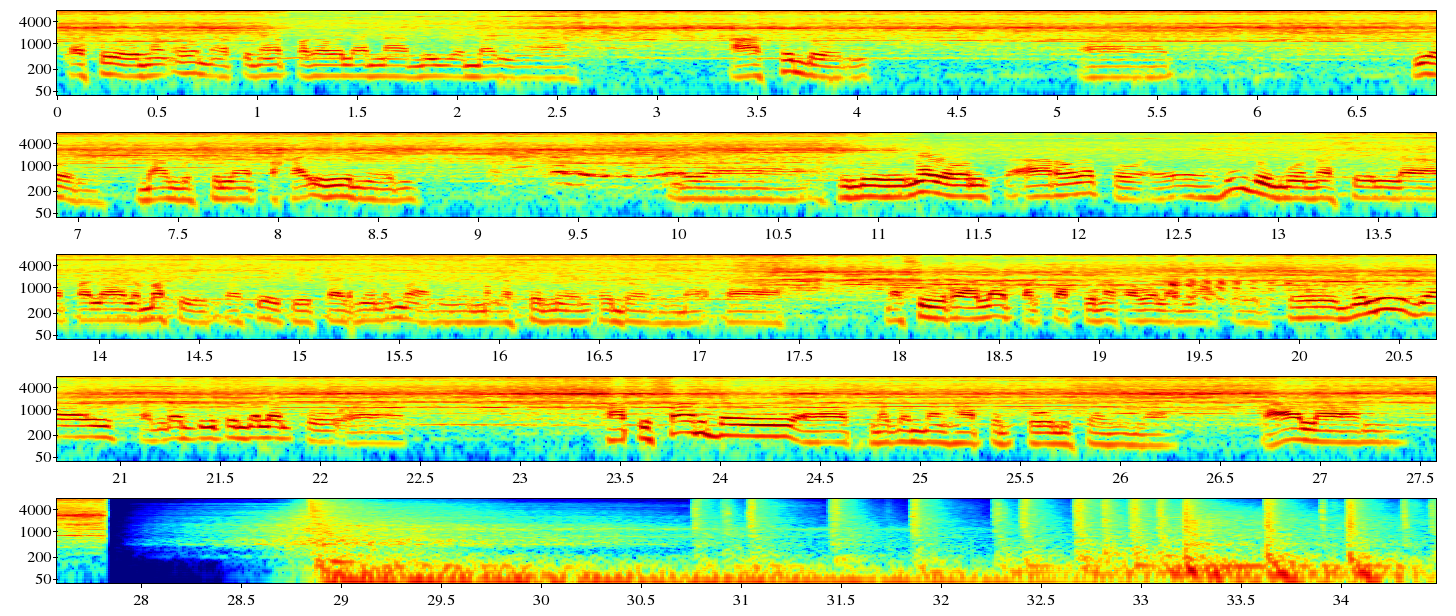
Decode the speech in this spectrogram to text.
Kasi unang-una pinapagawalan namin yung mga aso doon. At yun, bago sila pakainin kaya hindi ngayon sa araw na to eh hindi mo na sila palalabasin. Kasi kita nyo naman yung mga semento doon baka masira lang pagka pinakawalan natin. So muli guys hanggang dito na lang po at happy Sunday at magandang hapon po sa inyo paalam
